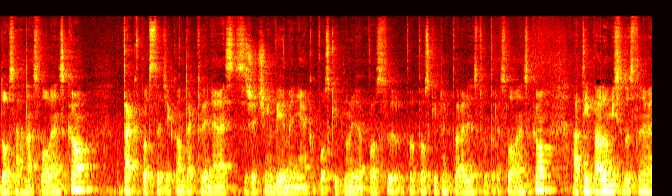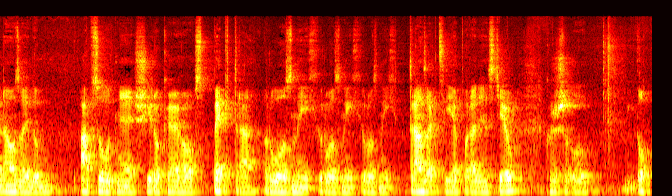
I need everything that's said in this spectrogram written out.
dosah na Slovensko, tak v podstate kontaktuje nás, že čím vieme nejako poskytnúť a pos, poskytnúť poradenstvo pre Slovensko a tým pádom my sa dostaneme naozaj do absolútne širokého spektra rôznych, rôznych, rôznych transakcií a poradenstiev. Akože od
